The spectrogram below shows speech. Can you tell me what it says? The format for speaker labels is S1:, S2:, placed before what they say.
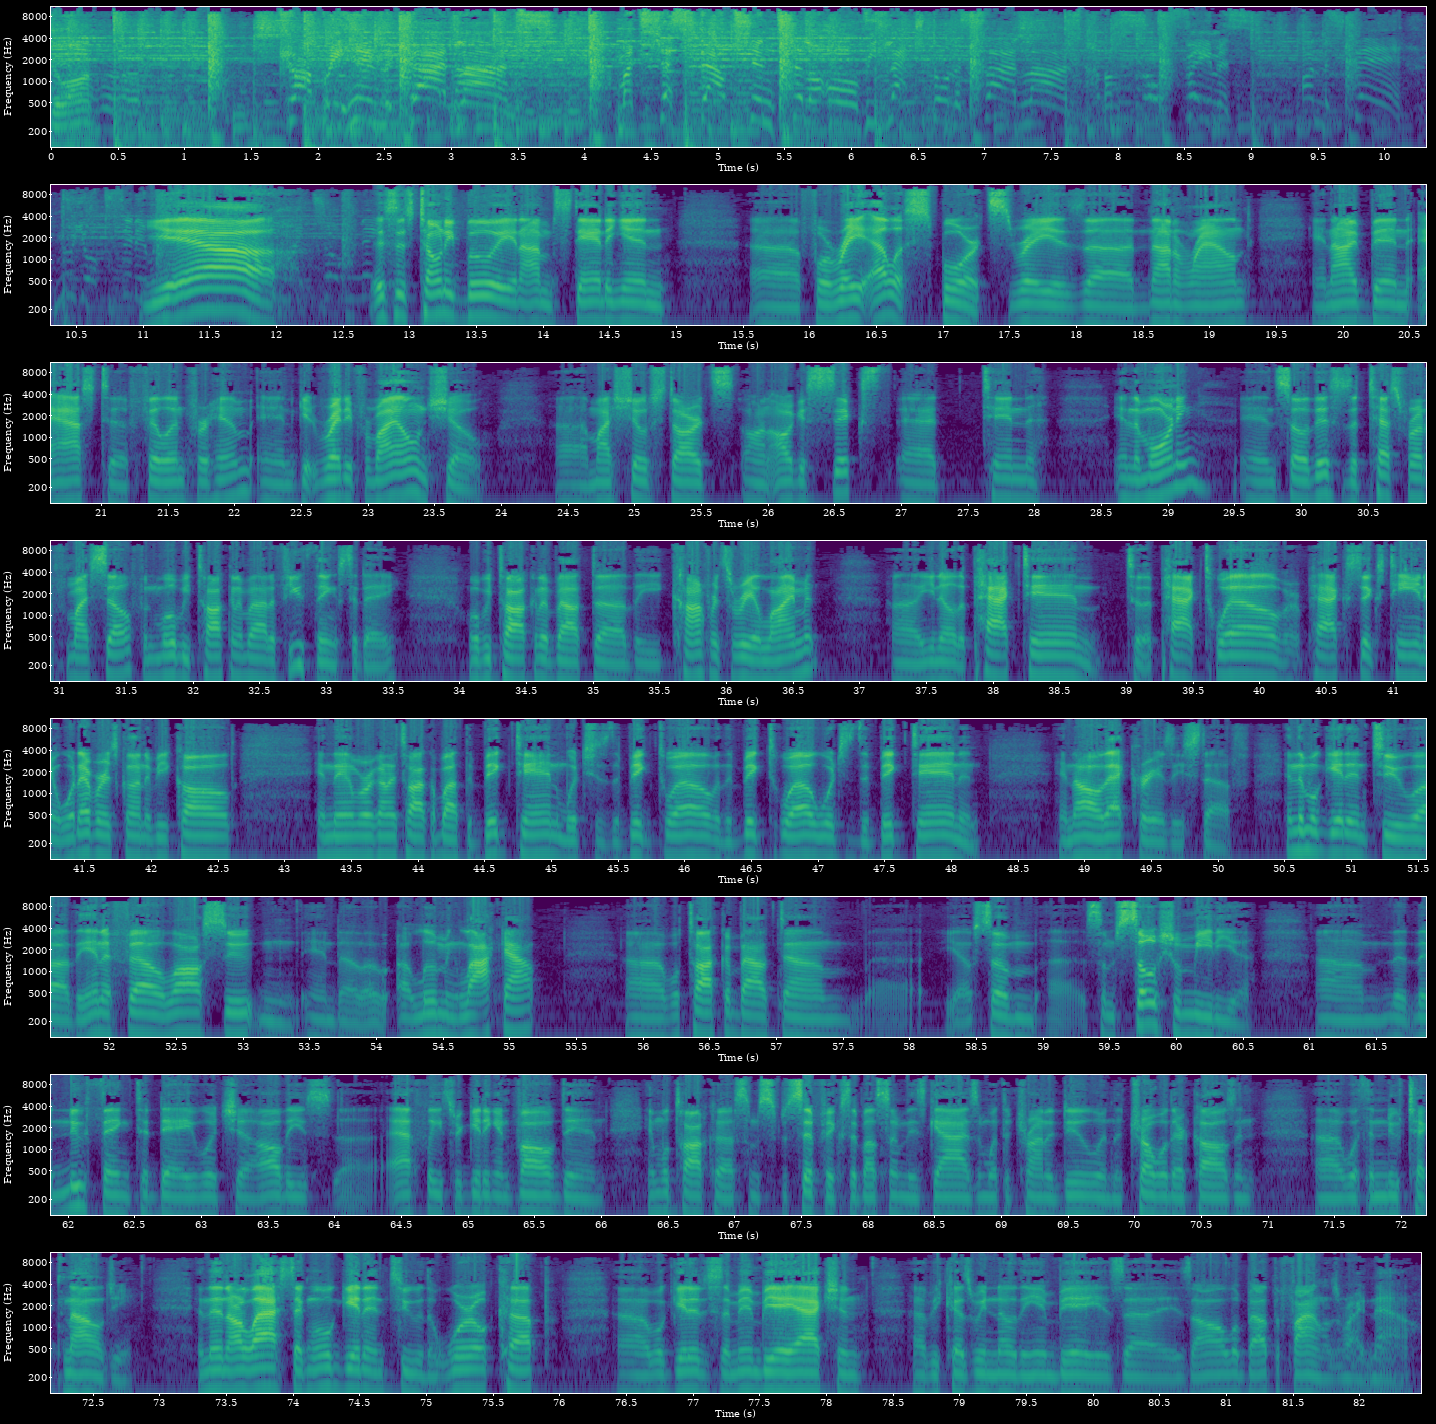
S1: Go on?
S2: Comprehend the guidelines. My chest out, chinchilla on, relaxed on the sidelines. I'm so famous. Understand, New York City.
S1: Yeah. This is Tony Bowie, and I'm standing in uh, for Ray Ellis Sports. Ray is uh, not around, and I've been asked to fill in for him and get ready for my own show. Uh, my show starts on August 6th at 10 in the morning, and so this is a test run for myself, and we'll be talking about a few things today. We'll be talking about uh, the conference realignment, uh, you know, the Pac 10 to the Pac 12 or Pac 16 or whatever it's going to be called. And then we're going to talk about the Big 10, which is the Big 12, and the Big 12, which is the Big 10, and, and all that crazy stuff. And then we'll get into uh, the NFL lawsuit and, and uh, a looming lockout. Uh, we'll talk about um, uh, you know some uh, some social media, um, the the new thing today, which uh, all these uh, athletes are getting involved in, and we'll talk uh, some specifics about some of these guys and what they're trying to do and the trouble they're causing with the new technology. And then our last segment, we'll get into the World Cup. We'll get into some NBA action because we know the NBA is is all about the finals right now.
